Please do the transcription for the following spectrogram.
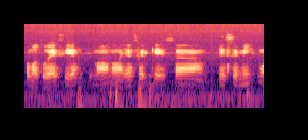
como tú decías, estimado, no vaya a ser que esa, ese mismo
